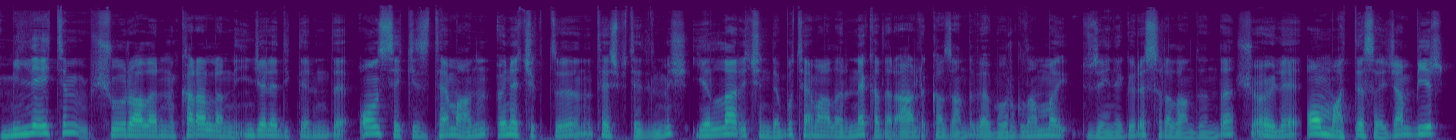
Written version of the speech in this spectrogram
Milli Eğitim Şuralarının kararlarını incelediklerinde 18 temanın öne çıktığını tespit edilmiş. Yıllar içinde bu temaların ne kadar ağırlık kazandı ve vurgulanma düzeyine göre sıralandığında şöyle 10 madde sayacağım. 1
